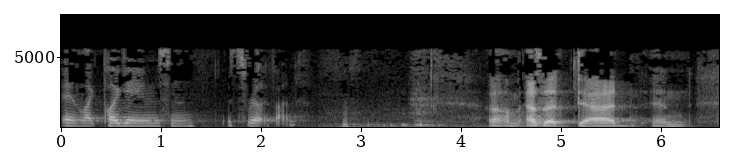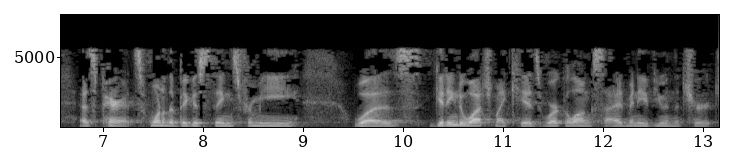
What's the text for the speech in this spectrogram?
and like play games and it's really fun. Um, as a dad and as parents, one of the biggest things for me was getting to watch my kids work alongside many of you in the church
